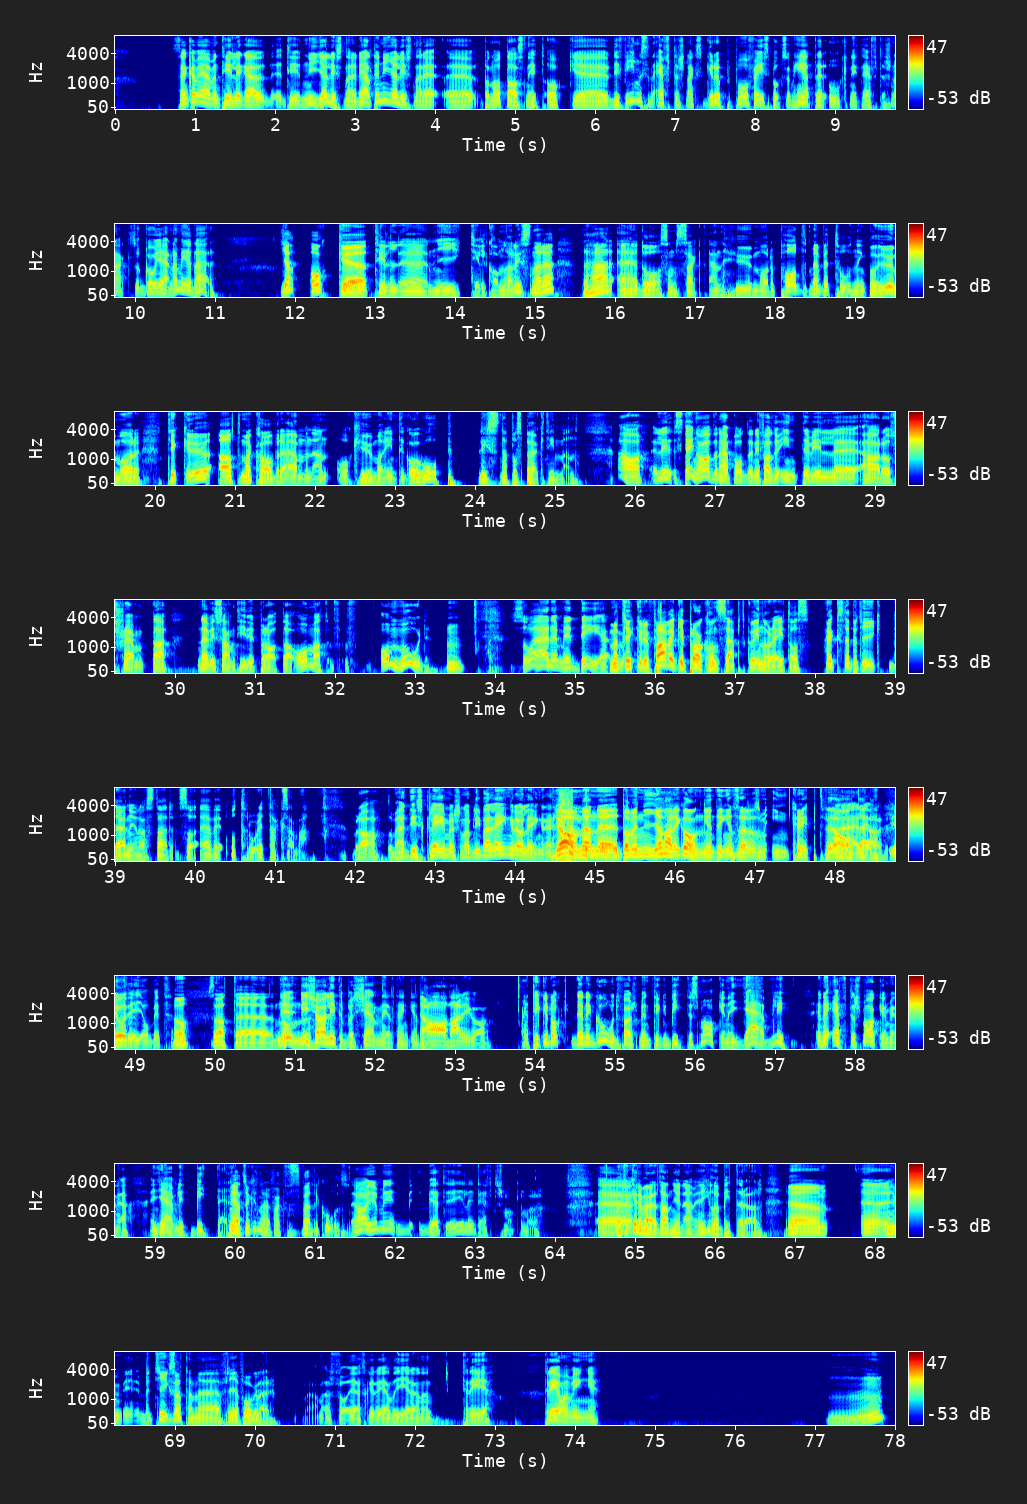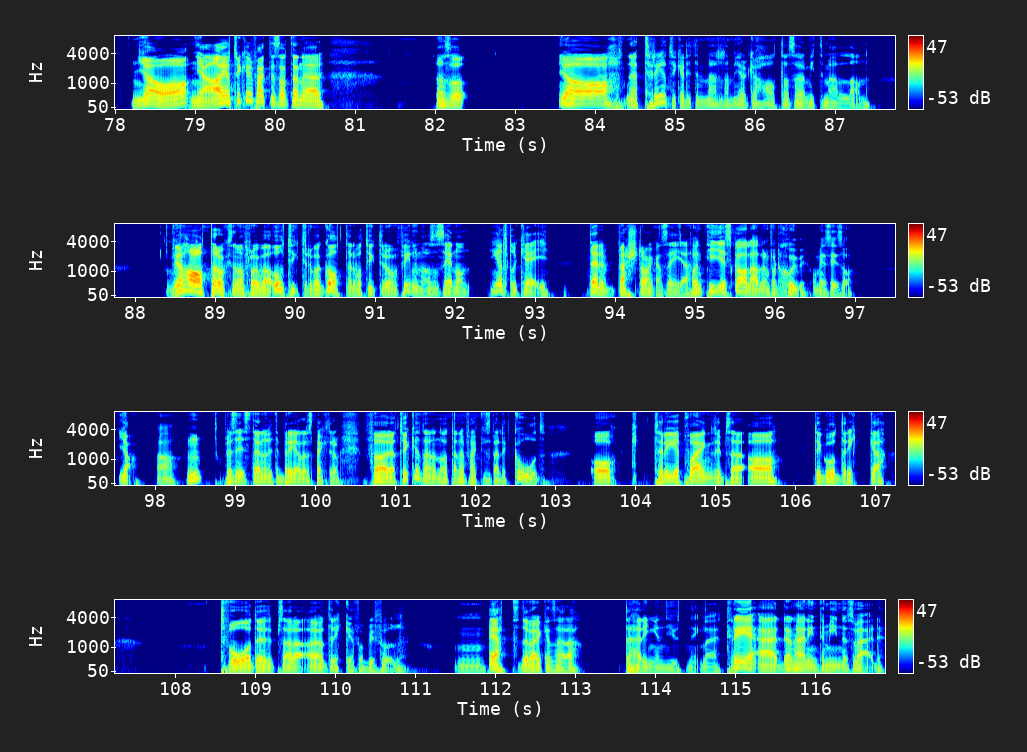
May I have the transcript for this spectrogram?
Sen kan vi även tillägga eh, till nya lyssnare, det är alltid nya lyssnare eh, på något avsnitt, och eh, det finns en eftersnacksgrupp på Facebook som heter Oknytt eftersnack, så gå gärna med där. Ja, och eh, till eh, nytillkomna lyssnare. Det här är då som sagt en humorpodd med betoning på humor. Tycker du att makabra ämnen och humor inte går ihop? Lyssna på Spöktimmen. Ja, stäng av den här podden ifall du inte vill eh, höra oss skämta när vi samtidigt pratar om att, om mord. Mm. Så är det med det. Men tycker du, fan vilket bra koncept, gå in och rate oss. Högsta betyg där ni röstar, så är vi otroligt tacksamma. Bra, de här disclaimersarna blir bara längre och längre. Ja, men eh, de är nya varje gång, det är inget sådär som är inklippt, för jag hatar det, det. Jo, det är jobbigt. Ja, så att eh, Det, någon... vi kör lite på känn helt enkelt. Ja, varje gång. Jag tycker dock, den är god först, men jag tycker bittersmaken är jävligt... Nej, eftersmaken menar jag, är jävligt bitter. Men jag tycker den är faktiskt väldigt god. Ja, jo, men jag, jag gillar inte eftersmaken bara. Jag Eh, tycker det är väldigt angenäm, jag gillar bitteröl. Uh, uh, betygsätta med fria fåglar. ja, men för, jag skulle ändå ge den en tre. Tre av en vinge. Mm. Ja, ja, jag tycker faktiskt att den är... Alltså... Ja, nej, tre tycker jag är lite mellanmjölk. Jag hatar så här mittemellan. För jag hatar också när man frågar bara Åh, tyckte du det var gott? Eller vad tyckte du om filmen? Och så säger någon Helt okej. Det är det värsta man kan säga. På en 10-skala hade de fått sju, om jag säger så. Ja. Ja. Precis, den är lite bredare spektrum. För jag tycker att den ändå att den är faktiskt väldigt god. Och tre poäng, det är typ såhär, ja, det går att dricka. Två, det är typ såhär, ja, jag dricker för att bli full. Mm. Ett, det är verkligen såhär, det här är ingen njutning. Nej. Tre är, den här är inte minnesvärd.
